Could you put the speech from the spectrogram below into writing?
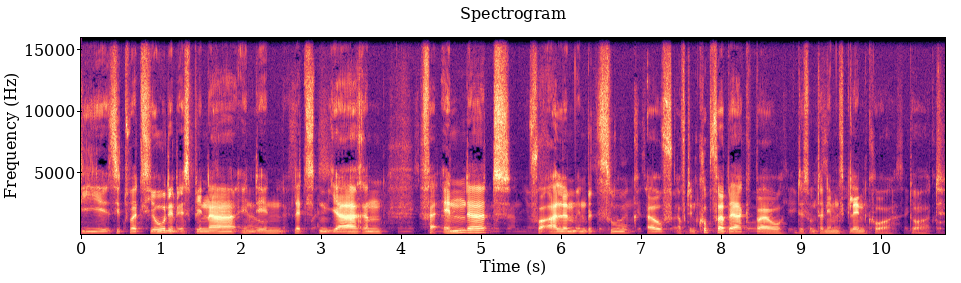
die Situation in Espinar in den letzten Jahren verändert, vor allem in Bezug auf, auf den Kupferbergbau des Unternehmens Glencore dort?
